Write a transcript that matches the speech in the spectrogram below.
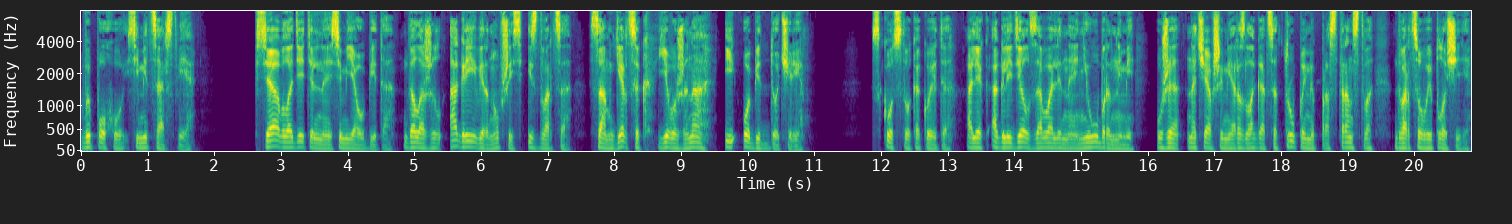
в эпоху Семицарствия. «Вся владетельная семья убита», — доложил Агри, вернувшись из дворца. Сам герцог, его жена и обе дочери. Скотство какое-то. Олег оглядел заваленное неубранными, уже начавшими разлагаться трупами пространство Дворцовой площади.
